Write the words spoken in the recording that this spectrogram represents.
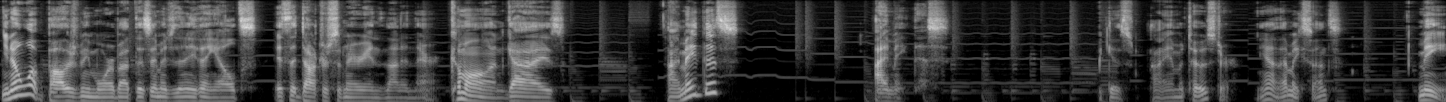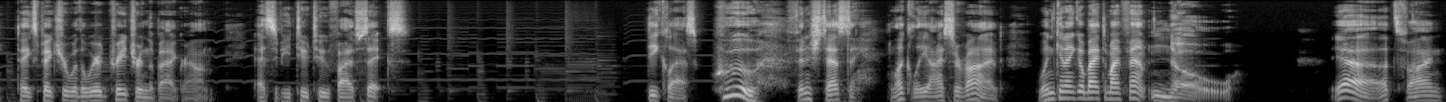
You know what bothers me more about this image than anything else? It's that Dr. Sumerian's not in there. Come on, guys. I made this? I made this. Because I am a toaster. Yeah, that makes sense. Me takes picture with a weird creature in the background. SCP-2256. D-Class. Whew, finished testing. Luckily, I survived. When can I go back to my fam- No. Yeah, that's fine.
